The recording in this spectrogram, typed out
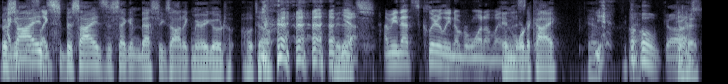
Besides, like- besides the second best exotic marigold hotel, I mean yeah, that's I mean that's clearly number one on my and list. Mortdecai. Yeah. Yeah. Oh Go gosh.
